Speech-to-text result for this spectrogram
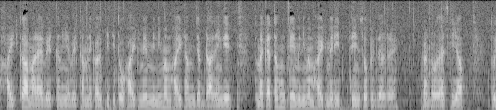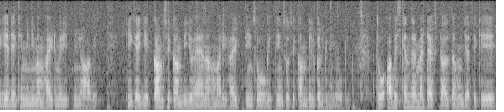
हाइट का हमारा है वेट का नहीं है। वेट हमने कल की थी। तो हाइट में मिनिमम हाइट हम जब डालेंगे तो मैं कहता हूँ कि मिनिमम हाइट मेरी 300 पिक्सल रहे। कंट्रोल एस किया तो ये देखें मिनिमम हाइट मेरी इतनी आ गई। ठीक है, ये कम से कम भी जो है ना, हमारी हाइट 300 होगी 300 से कम बिल्कुल भी नहीं होगी। तो अब इसके अंदर मैं टेक्स्ट डालता हूँ, जैसे कि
